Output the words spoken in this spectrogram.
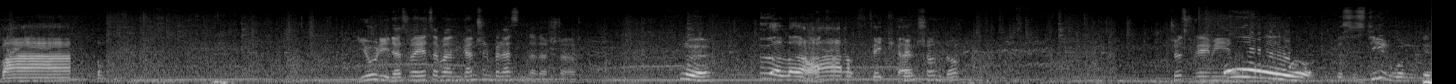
Wow. Juli, das war jetzt aber ein ganz schön belastender der Start. Nö. Lala, Ich Ficken. finde schon, doch. Tschüss, Remy. Oh, das ist die Runde.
